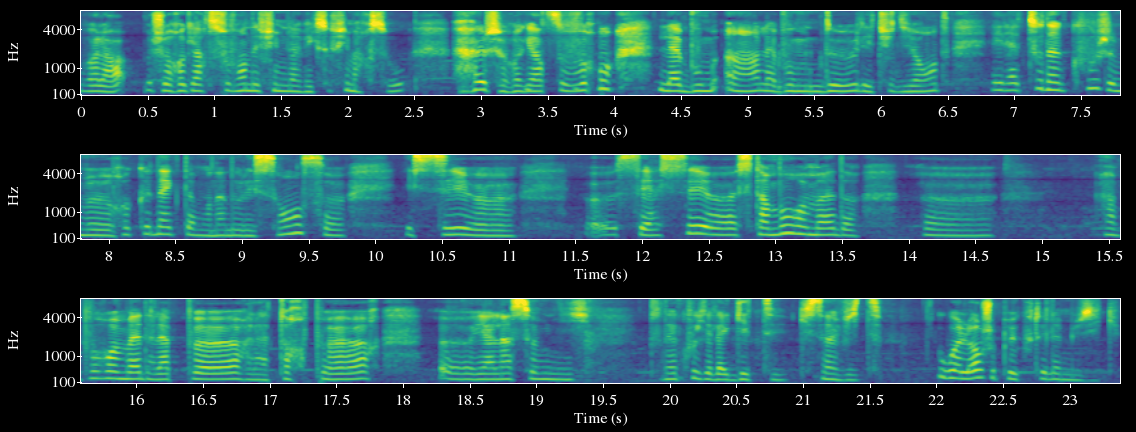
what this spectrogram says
Voilà, je regarde souvent des films avec Sophie Marceau. je regarde souvent la Boom 1, la Boom 2, l'étudiante. Et là, tout d'un coup, je me reconnecte à mon adolescence. Et c'est euh, euh, c'est assez, c'est un bon remède un bon remède à la peur, à la torpeur euh, et à l'insomnie. Tout d'un coup, il y a la gaieté qui s'invite. Ou alors, je peux écouter de la musique.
